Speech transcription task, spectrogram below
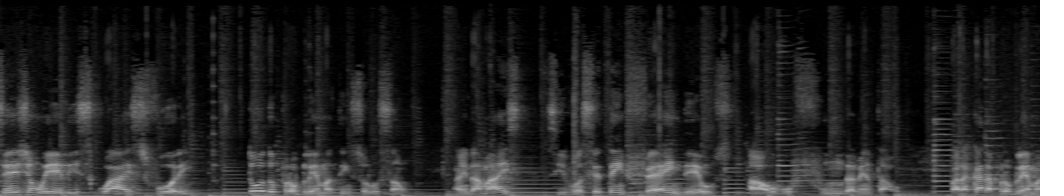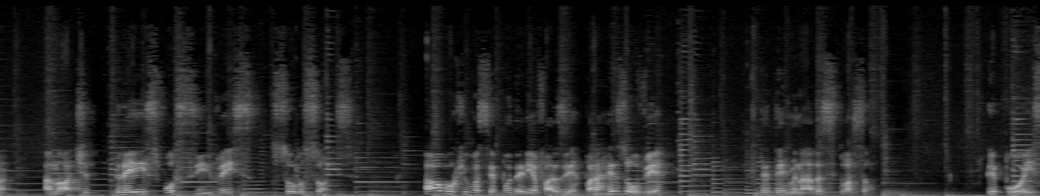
sejam eles quais forem. Todo problema tem solução. Ainda mais se você tem fé em Deus, algo fundamental. Para cada problema, anote três possíveis soluções. Algo que você poderia fazer para resolver determinada situação. Depois,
